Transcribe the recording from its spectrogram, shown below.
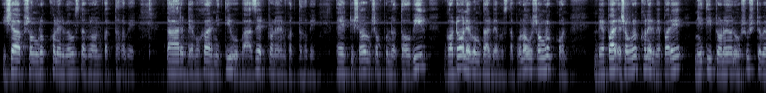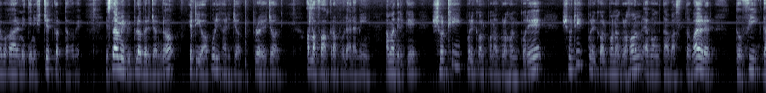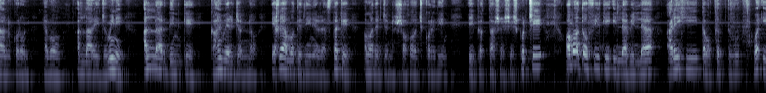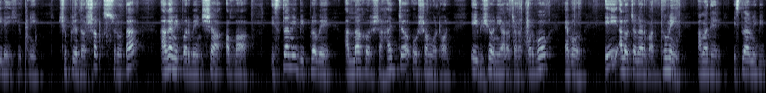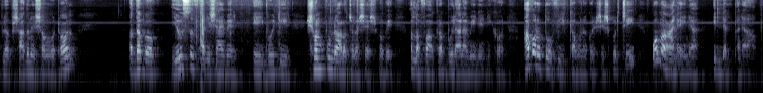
হিসাব সংরক্ষণের ব্যবস্থা গ্রহণ করতে হবে। তার ব্যবহার নীতি ও বাজেট প্রণয়ন করতে হবে। তাই একটি স্বয়ং সম্পূর্ণ তহবিল গঠন এবং তার ব্যবস্থাপনা ও সংরক্ষণ ব্যাপার সংরক্ষণের ব্যাপারে নীতি প্রণয়ন ও সুষ্ঠু ব্যবহার নীতি নিশ্চিত করতে হবে। ইসলামী বিপ্লবের জন্য এটি অপরিহার্য প্রয়োজন। আল্লাহ ফাক রব্বুল আলমিন আমাদেরকে সঠিক পরিকল্পনা গ্রহণ করে সঠিক পরিকল্পনা গ্রহণ এবং তা বাস্তবায়নের তৌফিক দান করুন এবং আল্লাহর এই জমিনে আল্লাহর দিনকে কায়েমের জন্য একেয়ামতে দিনের রাস্তাকে আমাদের জন্য সহজ করে দিন। এই প্রত্যাশা শেষ করছি। অমা তৌফিক ইল্লা বিল্লাহ, আলাইহি তাওয়াক্কালতু ওয়া ইলাইহি উনীব। সুপ্রিয় দর্শক, শ্রোতা, আগামী পর্বে ইনশা আল্লাহ ইসলামী বিপ্লবে আল্লাহর সাহায্য ও সংগঠন এই বিষয় নিয়ে আলোচনা করব এবং এই আলোচনার মাধ্যমে আমাদের ইসলামী বিপ্লব সাধনের সংগঠন অধ্যাপক ইউসুফ আলী সাহেবের এই বইটির সম্পূর্ণ আলোচনা শেষ হবে। আল্লাহ ফাক রব্বুল আলমিনের নিকট আবারও তৌফিক কামনা করে শেষ করছি। ওমা আলাইনা ইল্লাল বালাক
